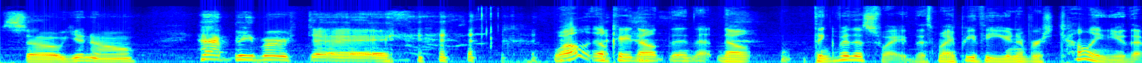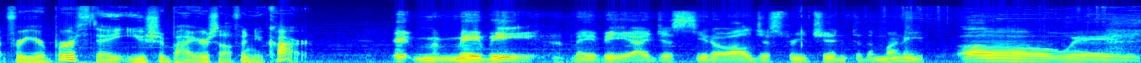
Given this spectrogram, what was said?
So, you know, happy birthday. Well, okay, now, now think of it this way. This might be the universe telling you that for your birthday, you should buy yourself a new car. It, maybe, maybe I just, you know, I'll just reach into the money. Oh wait,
